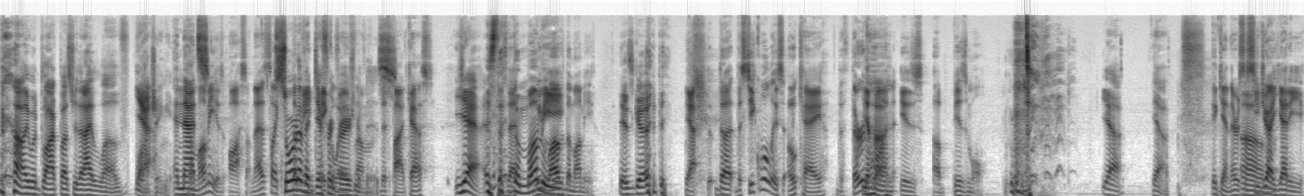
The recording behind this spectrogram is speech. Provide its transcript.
Hollywood blockbuster that I love Yeah. watching, and that's the Mummy is awesome. That's like sort of a different version of this. this podcast. yeah, it's the, the Mummy we love the Mummy. is good. Yeah, the the sequel is okay. The 3rd Uh-huh. one is abysmal. yeah, yeah. Again, there's a Um, CGI Yeti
